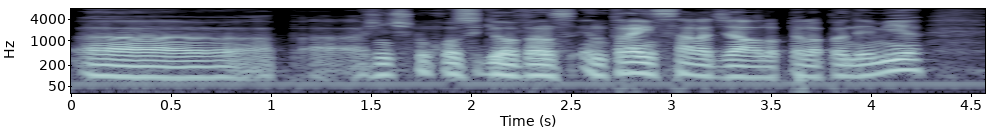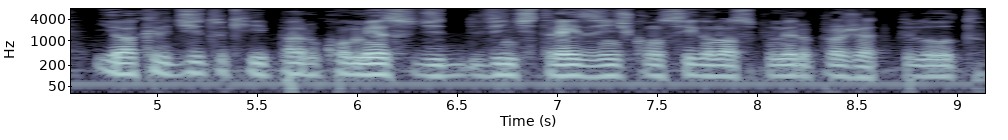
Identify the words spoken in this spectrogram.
Ah, a, a gente não conseguiu avançar, entrar em sala de aula pela pandemia e eu acredito que para o começo de 23 a gente consiga o nosso primeiro projeto piloto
